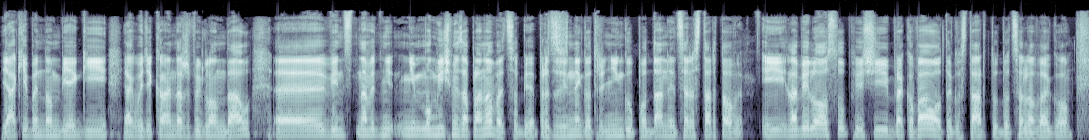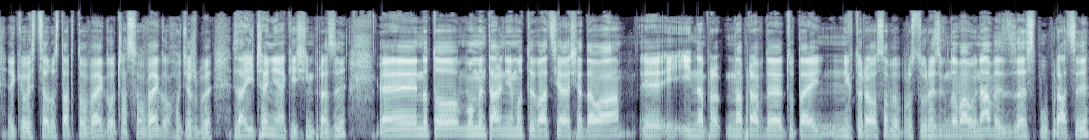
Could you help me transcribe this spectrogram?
jakie będą biegi, jak będzie kalendarz wyglądał, więc nawet nie, nie mogliśmy zaplanować sobie precyzyjnego treningu pod dany cel startowy. I dla wielu osób, jeśli brakowało tego startu docelowego, jakiegoś celu startowego, czasowego, chociażby zaliczenia jakiejś imprezy, e, no to momentalnie motywacja siadała e, i napra naprawdę tutaj niektóre osoby po prostu rezygnowały nawet ze współpracy,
